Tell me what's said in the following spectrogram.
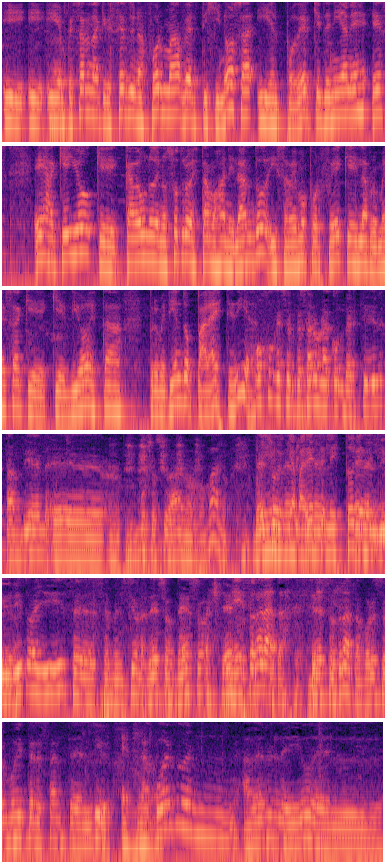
y, empezaron a crecer de una forma vertiginosa y el poder que tenían es, es, es, aquello que cada uno de nosotros estamos anhelando y sabemos por fe que es la promesa que, Dios está prometiendo para este día. Ojo que se empezaron a convertir también eh, muchos ciudadanos romanos. De hecho, en aparece en la historia en el librito allí se, se, menciona, de eso, de eso, de eso, trata. De eso trata, por eso es muy interesante el libro. Me acuerdo en haber leído del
